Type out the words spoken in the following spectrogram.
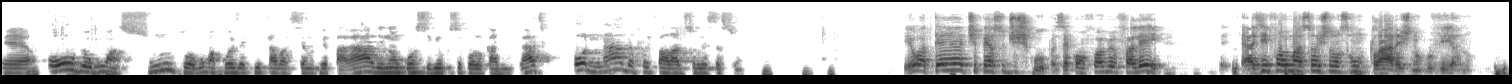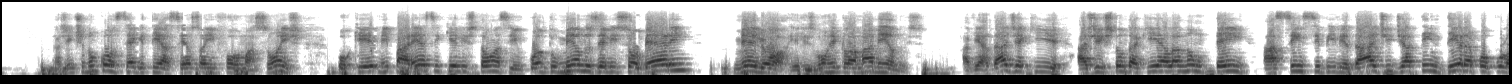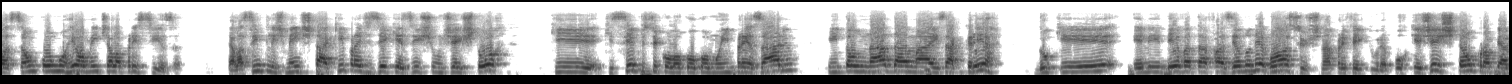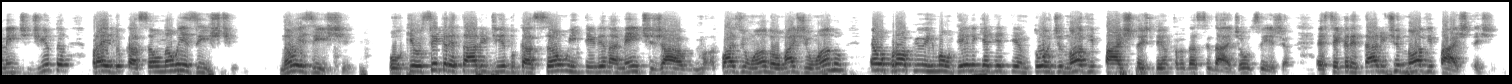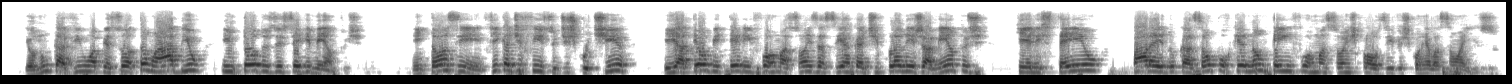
é, houve algum assunto, alguma coisa que estava sendo preparado e não conseguiu ser colocado em prática, ou nada foi falado sobre esse assunto? Eu até te peço desculpas. É conforme eu falei, as informações não são claras no governo. A gente não consegue ter acesso a informações porque me parece que eles estão assim, quanto menos eles souberem, melhor, eles vão reclamar menos. A verdade é que a gestão daqui ela não tem a sensibilidade de atender a população como realmente ela precisa. Ela simplesmente está aqui para dizer que existe um gestor que, que sempre se colocou como empresário então nada mais a crer do que ele deva estar fazendo negócios na prefeitura, porque gestão propriamente dita para a educação não existe. Não existe. Porque o secretário de Educação, interinamente, já quase um ano ou mais de um ano, é o próprio irmão dele que é detentor de nove pastas dentro da cidade, ou seja, é secretário de nove pastas. Eu nunca vi uma pessoa tão hábil em todos os segmentos. Então, assim, fica difícil discutir e até obter informações acerca de planejamentos que eles tenham para a educação, porque não tem informações plausíveis com relação a isso.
